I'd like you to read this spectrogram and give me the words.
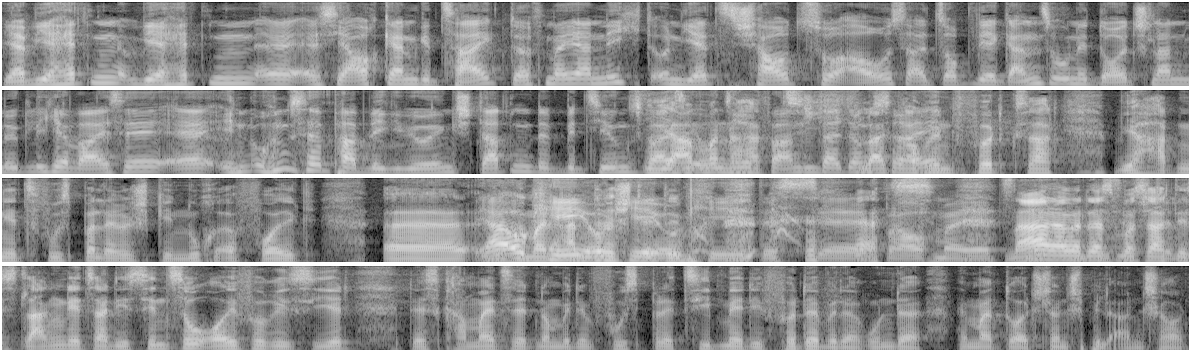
Ja, wir hätten, wir hätten äh, es ja auch gern gezeigt, dürfen wir ja nicht. Und jetzt schaut es so aus, als ob wir ganz ohne Deutschland möglicherweise äh, in unser Public Viewing statten, beziehungsweise ja, man hat sich vielleicht auch in Fürth gesagt, wir hatten jetzt fußballerisch genug Erfolg. Äh, Ja, okay, okay, Städte- okay, das äh, brauchen wir jetzt. Nein, aber dass man sagt, das langt jetzt, die sind so euphorisiert, das kann man jetzt nicht noch mit dem Fußball, jetzt zieht mir die Vierter wieder runter, wenn man Deutschlandspiel anschaut.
